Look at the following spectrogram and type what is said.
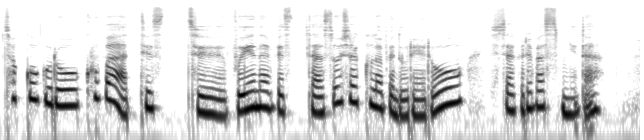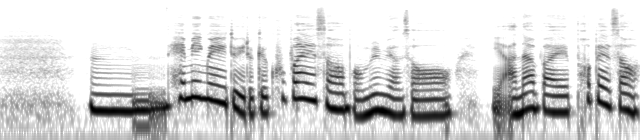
첫 곡으로 쿠바 아티스트 부에나비스타 소셜 클럽의 노래로 시작을 해봤습니다. 음, 해밍웨이도 이렇게 쿠바에서 머물면서 이 아나바의 펍에서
